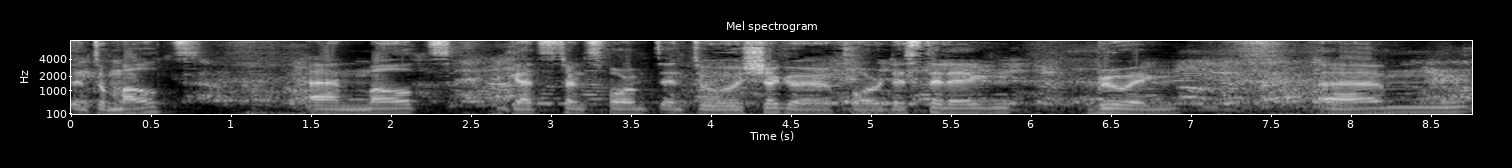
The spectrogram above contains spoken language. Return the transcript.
into malt, and malt gets transformed into sugar for distilling, brewing. Um,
